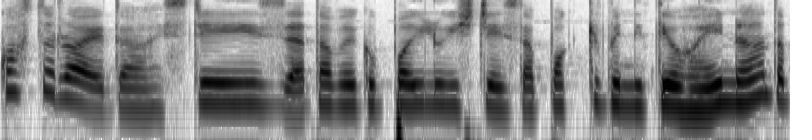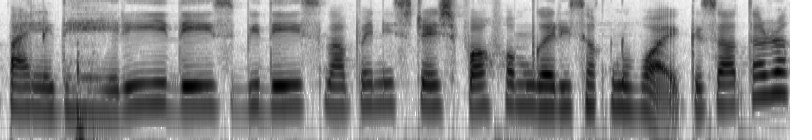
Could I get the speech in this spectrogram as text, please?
कस्तो रह्यो त स्टेज? तपाईँको पहिलो स्टेज त पक्कै पनि त्यो होइन। तपाईँले धेरै देश विदेशमा पनि स्टेज पर्फर्म गरिसक्नु भएको छ। तर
